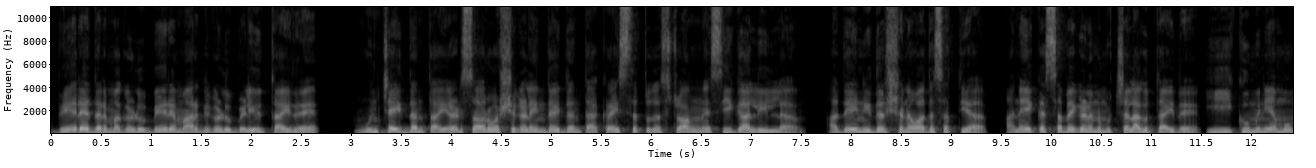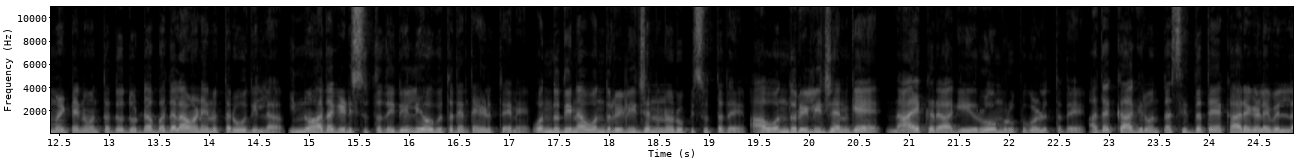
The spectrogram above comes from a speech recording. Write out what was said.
ಬೇರೆ ಧರ್ಮಗಳು, ಬೇರೆ ಮಾರ್ಗಗಳು ಬೆಳೆಯುತ್ತಾ ಇದೆ. ಮುಂಚೆ ಇದ್ದಂತ ಎರಡ್ ಸಾವಿರ ವರ್ಷಗಳ ಹಿಂದೆ ಇದ್ದಂತ ಕ್ರೈಸ್ತತ್ವದ ಸ್ಟ್ರಾಂಗ್ನೆಸ್ ಈಗ ಅಲ್ಲಿ ಇಲ್ಲ. ಅದೇ ನಿದರ್ಶನವಾದ ಸತ್ಯ. ಅನೇಕ ಸಭೆಗಳನ್ನು ಮುಚ್ಚಲಾಗುತ್ತಾ ಇದೆ. ಈ ಇಕುಮಿನಿಯ ಮೂವ್ಮೆಂಟ್ ಎನ್ನುವಂಥದ್ದು ದೊಡ್ಡ ಬದಲಾವಣೆಯನ್ನು ತರುವುದಿಲ್ಲ. ಇನ್ನು ಹದಗೆಡಿಸುತ್ತದೆ, ಇದು ಎಲ್ಲಿ ಹೋಗುತ್ತದೆ ಅಂತ ಹೇಳುತ್ತೇನೆ. ಒಂದು ದಿನ ಒಂದು ರಿಲಿಜನ್ ಅನ್ನು ರೂಪಿಸುತ್ತದೆ. ಆ ಒಂದು ರಿಲಿಜನ್ಗೆ ನಾಯಕರಾಗಿ ರೋಮ್ ರೂಪುಗೊಳ್ಳುತ್ತದೆ. ಅದಕ್ಕಾಗಿರುವಂತಹ ಸಿದ್ಧತೆಯ ಕಾರ್ಯಗಳಿವೆಲ್ಲ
